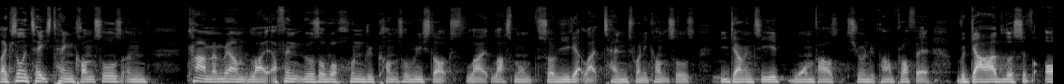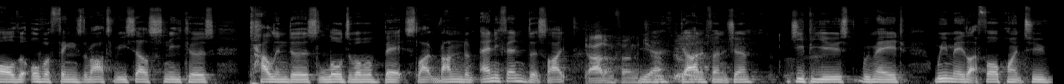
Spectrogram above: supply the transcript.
Like, it only takes 10 consoles and can't remember, I'm like, I think there was over 100 console restocks like last month. So if you get like 10, 20 consoles, you guaranteed £1,200 profit, regardless of all the other things there are to resell, sneakers, calendars, loads of other bits, like random, anything that's like, Garden furniture. yeah, garden furniture. GPUs, we made we made like four point two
